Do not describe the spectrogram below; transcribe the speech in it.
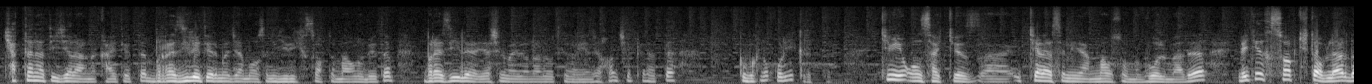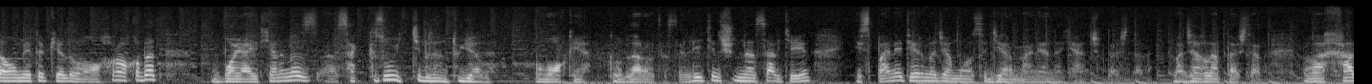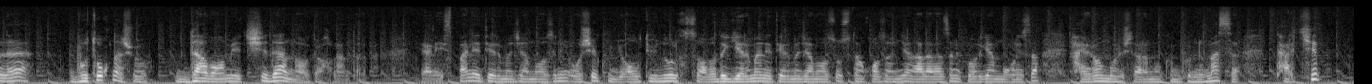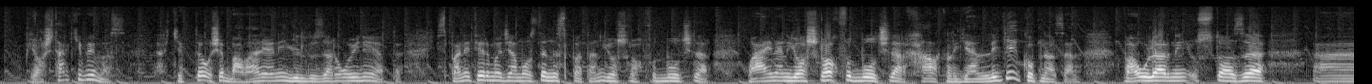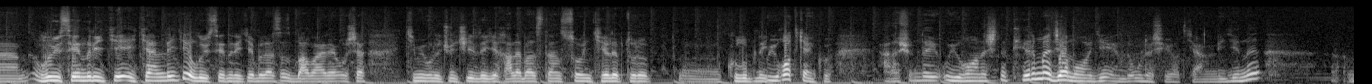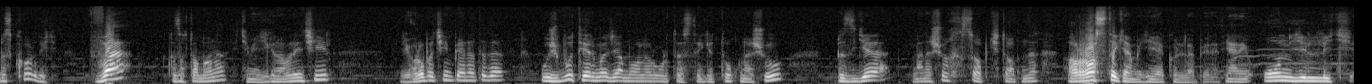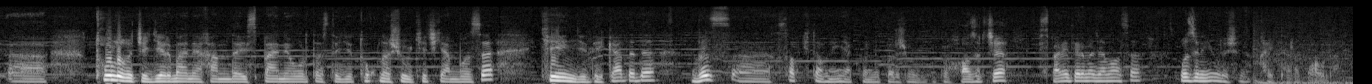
katta natijalarni qayd etdi. Braziliya terma jamoasini yirik hisobda mag'lub etib braziliya yashil maydonlarda o'tkazilgan jahon chempionatida kubokni qo'lga kiritdi. Ikki ming o'n sakkiz e, ikkalasini ham mavsumi bo'lmadi lekin hisob kitoblar davom etib keldi va oxir oqibat boya aytganimiz e, sakkizu ikki bilan tugadi bu voqea klublar o'rtasida. Lekin shundan sal keyin ispaniya terma jamoasi germaniyani yanchib tashladi majag'lab tashladi va hali bu to'qnashuv davom etishidan ogohlantirdi. Ya'ni ispaniya terma jamoasining o'sha kungi 6-0 hisobida germaniya terma jamoasi ustidan qozongan g'alabasini ko'rgan muxlislar hayron bo'lishlari mumkin. Bu nimasi? Tarkib? Yosh tarkib emas. Tarkibda o'sha bavariyaning yulduzlari o'ynayapti. Ispaniya terma jamoasida nisbatan yoshroq futbolchilar va aynan yoshroq futbolchilar hal qilganligi ko'p narsani va ularning ustozi luis enrike ekanligi luis enrike bilasiz bavariya o'sha 2013 yildagi g'alabasidan so'ng kelib turib klubni uyg'otganku. Ana shunday uyg'onishni terma jamoaga endi ulashayotganligini biz ko'rdik. Va qiziq tomoni 2021 yil yevropa chempionatida ushbu terma jamoalar o'rtasidagi to'qnashuv bizga mana shu hisob kitobni rostakamiga yakunlab beradi. Ya'ni 10 yillik to'lig'icha germaniya hamda ispaniya o'rtasidagi to'qnashuv kechgan bo'lsa keyingi dekadada biz e, hisob kitobning yakunini ko'rishimiz mumkin. Hozircha ispaniya terma jamoasi o'zining ulushini qaytarib oldi.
